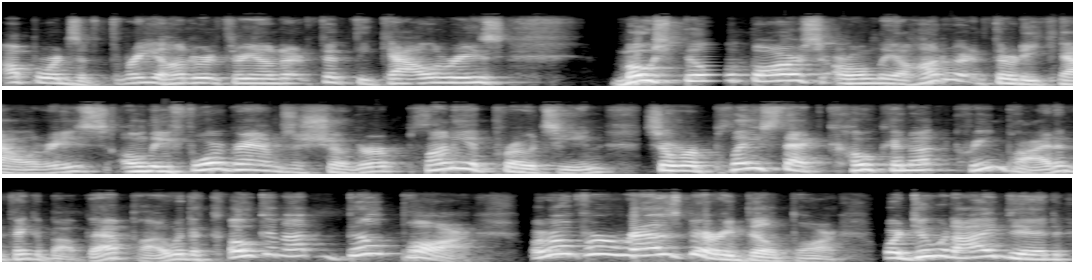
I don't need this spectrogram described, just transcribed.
upwards of 300, 350 calories most built bars are only 130 calories, only four grams of sugar, plenty of protein. So replace that coconut cream pie. I didn't think about that pie with a coconut built bar, or go for a raspberry built bar, or do what I did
